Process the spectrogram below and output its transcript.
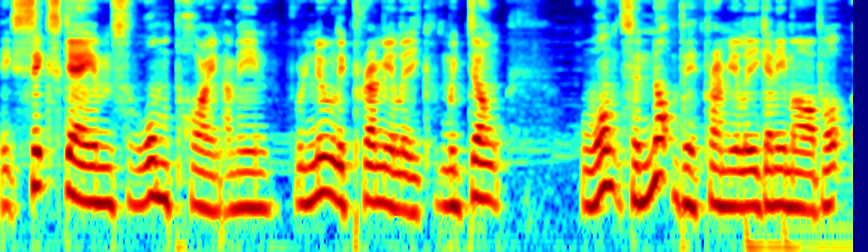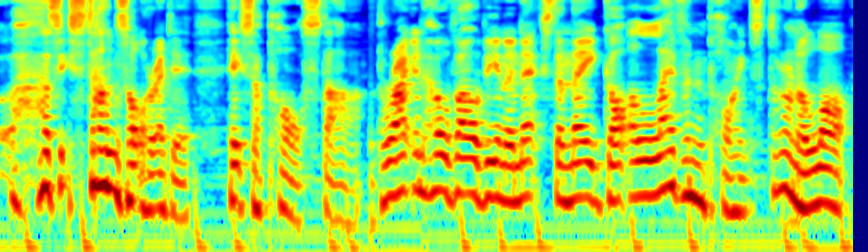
it's six games, one point. I mean, we're newly Premier League and we don't want to not be Premier League anymore, but as it stands already, it's a poor start. Brighton Hove Albion are next and they got 11 points. They're on a lot.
